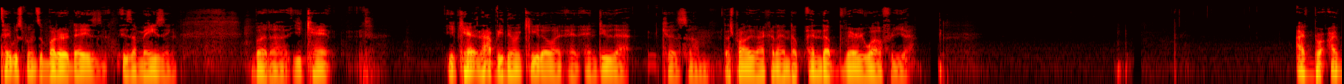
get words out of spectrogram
tablespoons of butter a day is is amazing. But uh, you can't you can't not be doing keto and, and, and do that because um, that's probably not going to end up end up very well for you. I've I've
